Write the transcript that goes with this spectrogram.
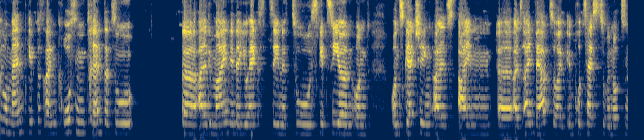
im Moment gibt es einen großen Trend dazu, äh, allgemein in der UX-Szene zu skizzieren und, und Sketching als ein, äh, als ein Werkzeug im Prozess zu benutzen.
